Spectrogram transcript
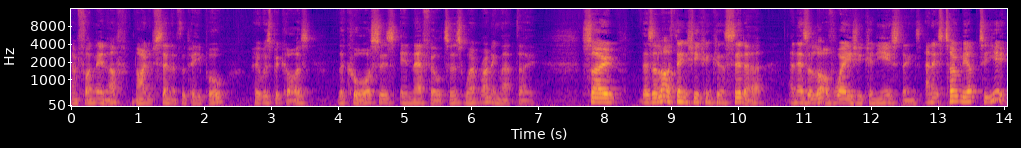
And funnily enough, 90% of the people, it was because the courses in their filters weren't running that day. So there's a lot of things you can consider, and there's a lot of ways you can use things, and it's totally up to you.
